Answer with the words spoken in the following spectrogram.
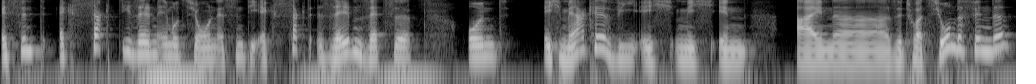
es sind exakt dieselben Emotionen, es sind die exakt selben Sätze und ich merke, wie ich mich in einer Situation befinde,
